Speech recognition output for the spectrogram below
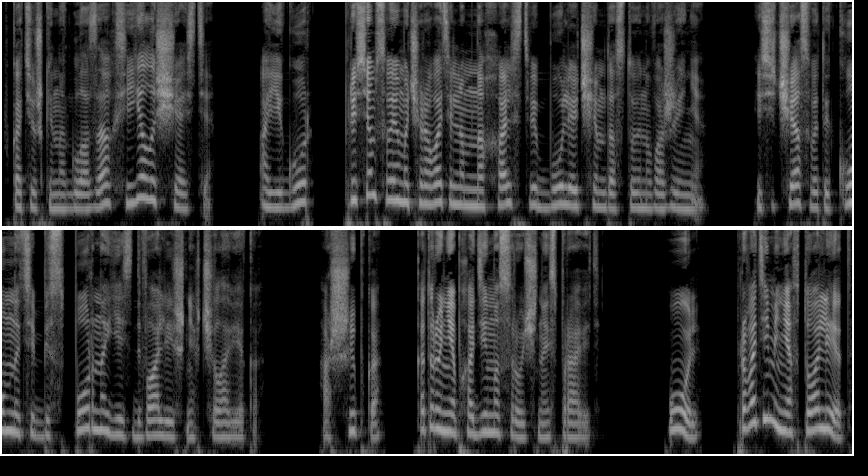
В Катюшкиных глазах сияло счастье, а Егор при всем своем очаровательном нахальстве более чем достоин уважения. И сейчас в этой комнате бесспорно есть два лишних человека. Ошибка, которую необходимо срочно исправить. «Оль, проводи меня в туалет,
